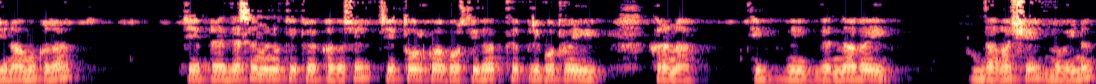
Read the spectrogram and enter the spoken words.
Жена му каза, че пред 10 минути той казаше, че толкова гости идват, приготвя и храна. И веднага и даваше новина,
